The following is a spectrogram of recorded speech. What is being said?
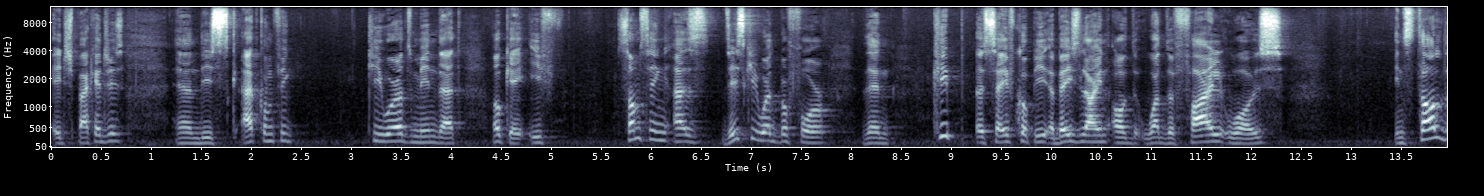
each uh, packages, and these add config keywords mean that okay, if something has this keyword before, then keep a safe copy, a baseline of the, what the file was. Install,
